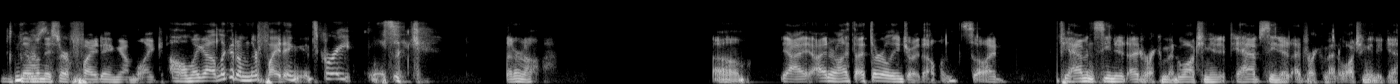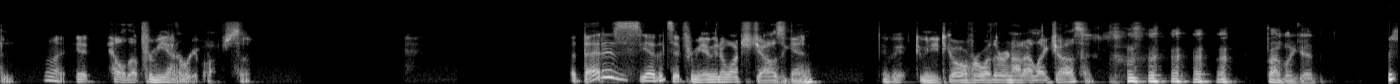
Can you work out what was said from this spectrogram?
Then when they start fighting i'm like oh my god look at them they're fighting it's great. It's like i don't know. Um yeah i, I don't know I, th- I thoroughly enjoyed that one. So i if you haven't seen it i'd recommend watching it. If you have seen it i'd recommend watching it again. It held up for me on a rewatch. So, but that is yeah, that's it for me. I mean, I watched Jaws again. Do we, do we need to go over whether or not I like Jaws? Probably good. Um,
